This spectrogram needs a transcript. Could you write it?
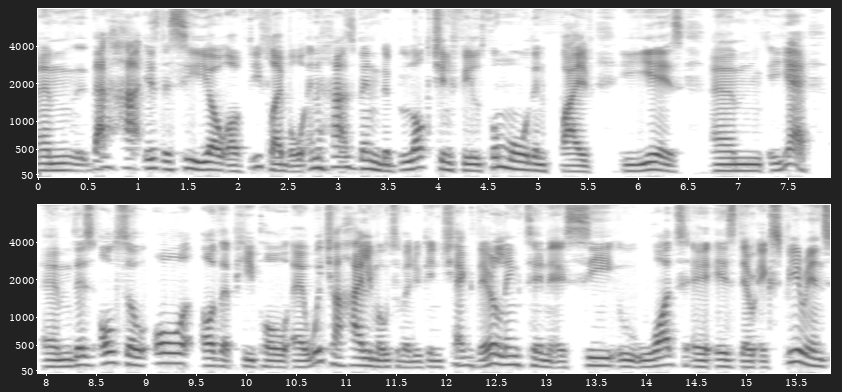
um, that ha- is the CEO of DeFlyBall and has been in the blockchain field for more than five years. Um, yeah, um, there's also all other people uh, which are highly motivated. You can check their LinkedIn, uh, see what uh, is their experience,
